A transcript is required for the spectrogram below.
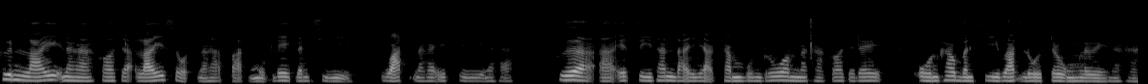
ขึ้นไลฟ์นะคะ ก็จะไลฟ์สดนะคะ ปักหมุดเลขบัญชีวัดนะคะ FC นะคะ เพื่อเอ่า FC ท่านใดอยากทำบุญร่วมนะคะ ก็จะได้โอนเข้าบัญชีวัดโดยตรงเลยนะคะ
